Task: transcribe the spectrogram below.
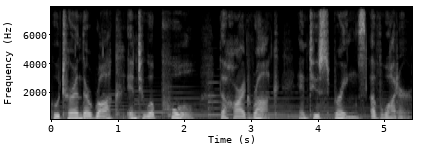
who turned the rock into a pool, the hard rock into springs of water.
